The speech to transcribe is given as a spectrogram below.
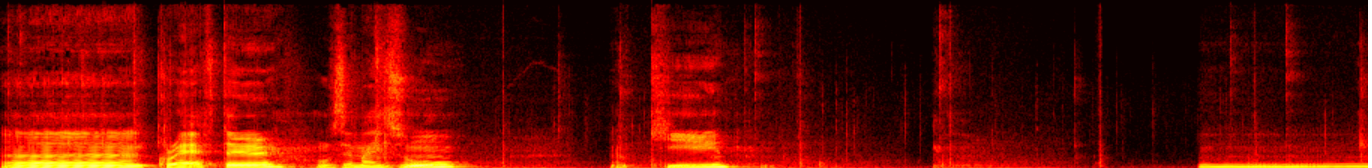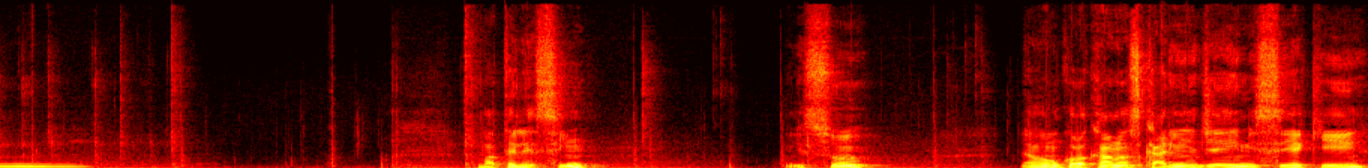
ó. Uh, crafter. Vamos fazer mais um. Aqui. Bota ele assim. Isso. Já vamos colocar o nosso carinha de AMC aqui.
